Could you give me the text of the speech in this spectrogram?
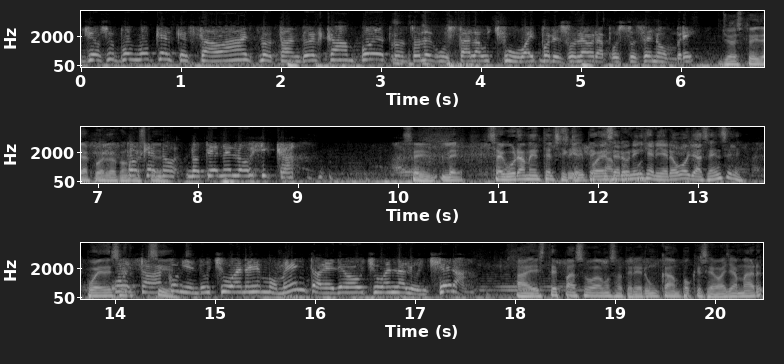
Yo supongo que el que estaba explotando el campo de pronto le gusta la uchuva y por eso le habrá puesto ese nombre. Yo estoy de acuerdo con Porque usted. no, no tiene lógica. Sí, le- seguramente el Sí, siguiente puede ser un pues, ingeniero boyacense. Puede O ser, estaba sí. comiendo uchuva en ese momento, había llevado uchuva en la lonchera. A este paso vamos a tener un campo que se va a llamar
